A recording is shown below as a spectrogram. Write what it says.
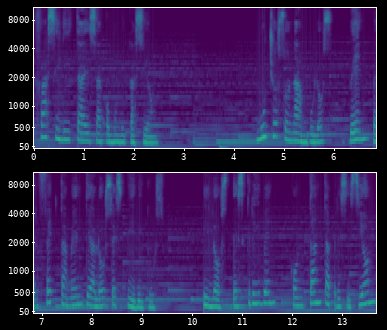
facilita esa comunicación. Muchos sonámbulos ven perfectamente a los espíritus y los describen con tanta precisión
